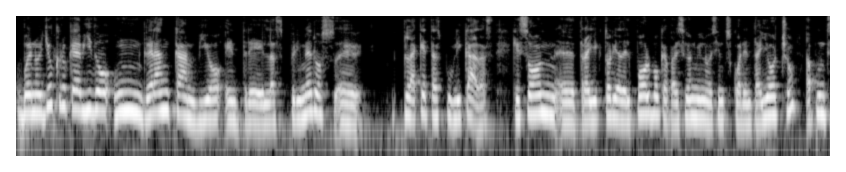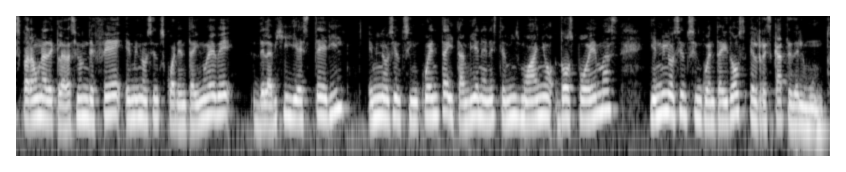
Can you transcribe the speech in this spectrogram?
Bueno, yo creo que ha habido un gran cambio entre las primeros eh, plaquetas publicadas, que son eh, Trayectoria del Polvo, que apareció en 1948, Apuntes para una declaración de fe en 1949, de la Vigilia Estéril en 1950 y también en este mismo año dos poemas y en 1952 El Rescate del Mundo.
